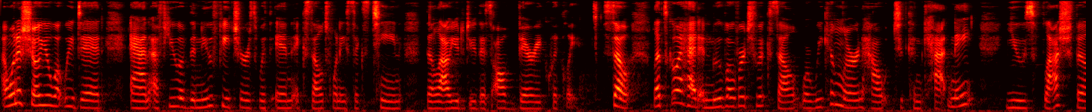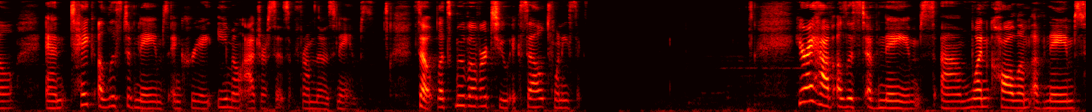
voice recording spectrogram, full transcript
I want to show you what we did and a few of the new features within Excel 2016 that allow you to do this all very quickly. So let's go ahead and move over to Excel where we can learn how to concatenate, use flash fill, and take a list of names and create email addresses from those names. So let's move over to Excel 2016. Here I have a list of names, um, one column of names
